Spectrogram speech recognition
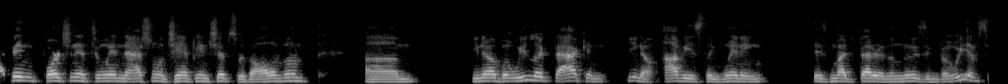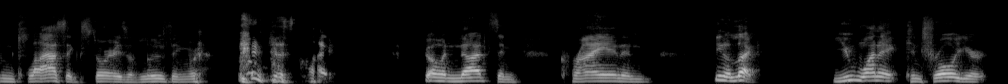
I've been fortunate to win national championships with all of them. Um, you know, but we look back and, you know, obviously winning is much better than losing, but we have some classic stories of losing where we're just like going nuts and crying. And, you know, look, you want to control your,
